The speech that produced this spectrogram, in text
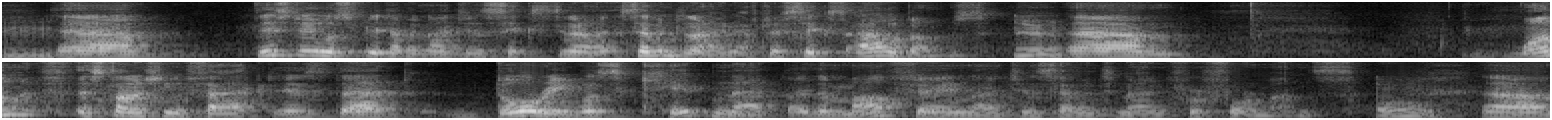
Um, this duo was split up in 1979 after six albums. Yeah. Um, one f- astonishing fact is that Dori was kidnapped by the mafia in 1979 for four months. Oh, Uh,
